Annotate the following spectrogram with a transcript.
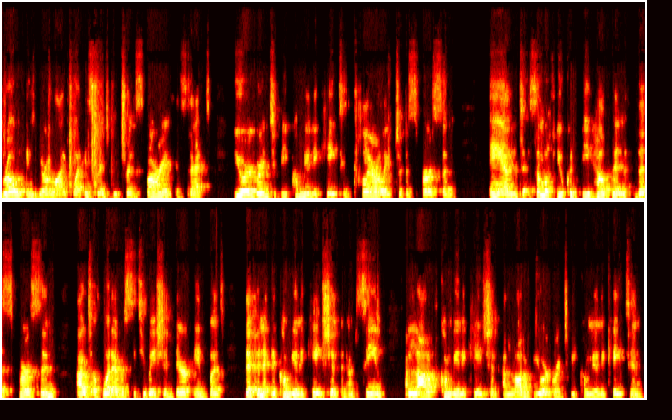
role in your life. What is going to be transpiring is that you're going to be communicating clearly to this person. And some of you could be helping this person out of whatever situation they're in, but definitely communication. And I'm seeing a lot of communication. A lot of you are going to be communicating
